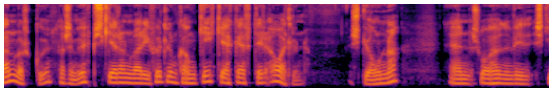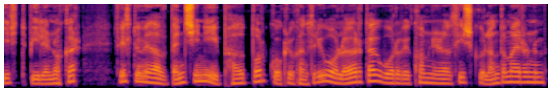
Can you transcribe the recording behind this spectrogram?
Danmörku, þar sem uppskeran var í fullum gangi, gekk eftir áallun. Skjóna, en svo höfðum við skýrt bílin okkar, fylgdum við af bensíni í Padborg og klukkan þrjú og lögardag voru við komnir að Þísku landamærunum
